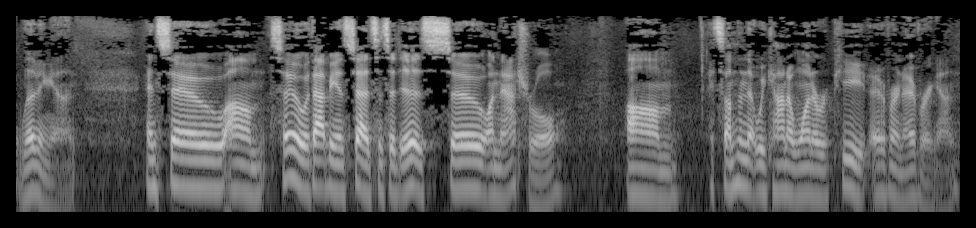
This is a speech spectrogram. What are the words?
living in. And so, um, so with that being said, since it is so unnatural, um, it's something that we kind of want to repeat over and over again.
